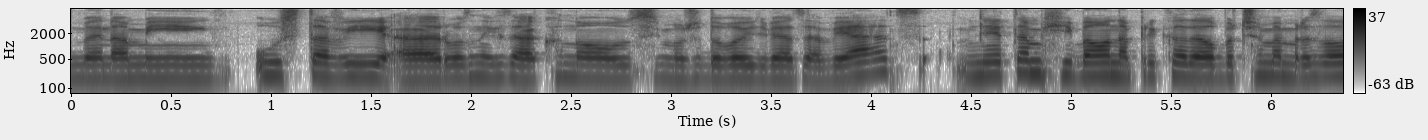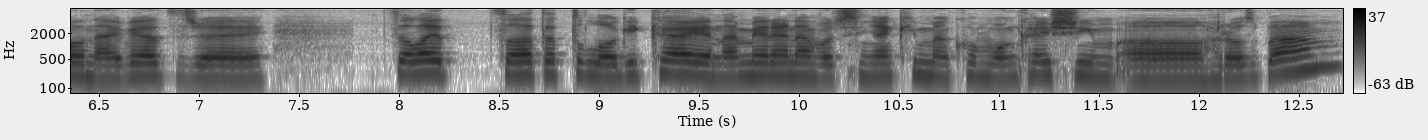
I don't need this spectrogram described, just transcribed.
zmenami ústavy a rôznych zákonov si môže dovoliť viac a viac. Mne tam chýbalo napríklad, alebo čo ma mrzelo najviac, že celé, celá táto logika je namierená voči nejakým ako vonkajším uh, hrozbám.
